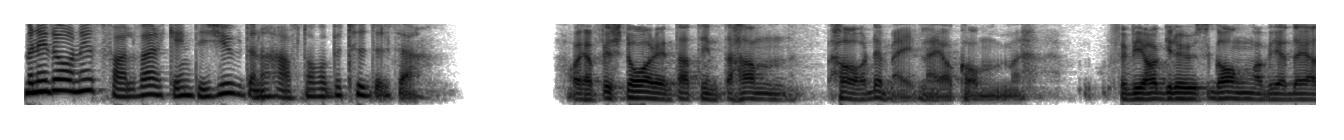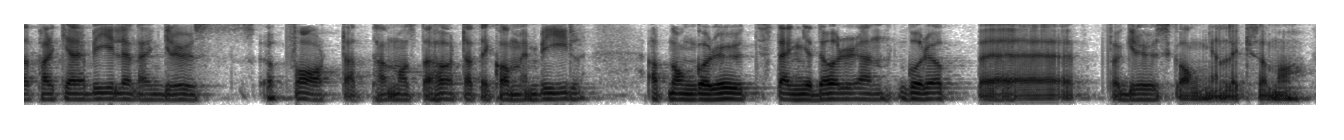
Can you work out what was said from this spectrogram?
Men i Daniels fall verkar inte ljuden ha haft någon betydelse. Och jag förstår inte att inte han hörde mig när jag kom. För vi har grusgång och vi, där jag parkerar bilen en grusuppfart. Att han måste ha hört att det kom en bil. Att någon går ut, stänger dörren, går upp eh, för grusgången liksom. Och,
